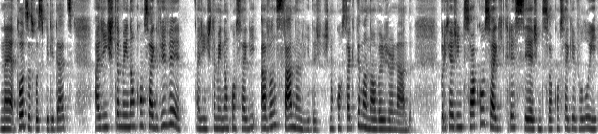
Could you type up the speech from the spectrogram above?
né, todas as possibilidades, a gente também não consegue viver. A gente também não consegue avançar na vida, a gente não consegue ter uma nova jornada. Porque a gente só consegue crescer, a gente só consegue evoluir,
